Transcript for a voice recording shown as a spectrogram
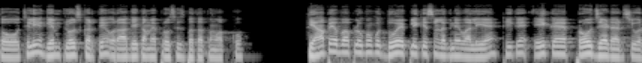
तो चलिए गेम क्लोज करते हैं और आगे का मैं प्रोसेस बताता हूँ आपको। यहाँ पे अब आप लोगों को दो एप्लीकेशन लगने वाली है, ठीक है? एक है pro Z archiver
